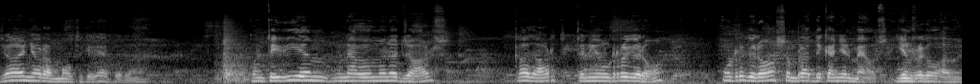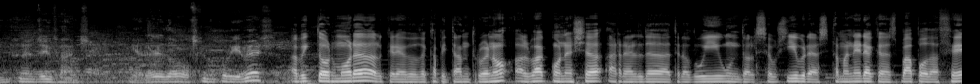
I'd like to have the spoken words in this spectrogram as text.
Jo he enyorat molt aquella època. Eh? Quan hi havia, anàvem a horts, cada hort tenia un regaró, un regaró sembrat de canyes mels, i ens regalaven als infants i ara dels que no podia més. A Víctor Mora, el creador de Capitán Trueno, el va conèixer arrel de traduir un dels seus llibres, de manera que es va poder fer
